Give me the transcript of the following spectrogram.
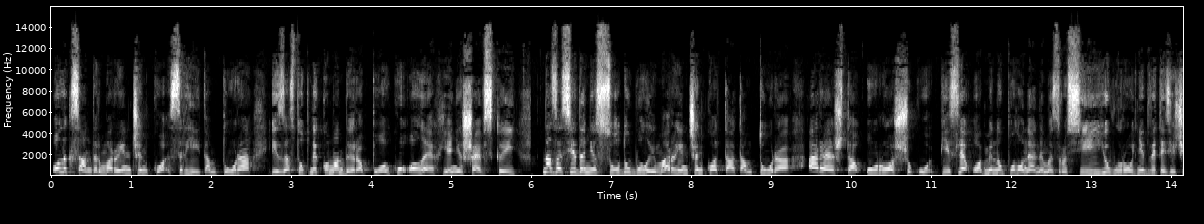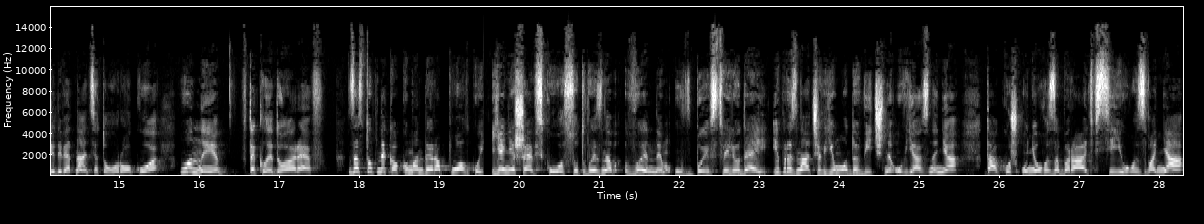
Олександр Маринченко, Сергій Тамтура і заступник командира полку Олег Янішевський. На засіданні суду були Маринченко та Тамтура, а решта у розшуку після обміну полоненими з Росією в грудні 2019 року. Вони втекли до РФ. Заступника командира полку Янішевського суд визнав винним у вбивстві людей і призначив йому довічне ув'язнення. Також у нього забирають всі його звання.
